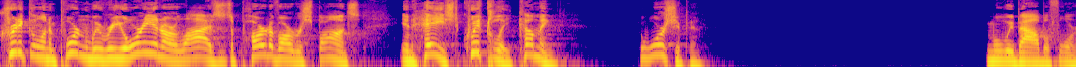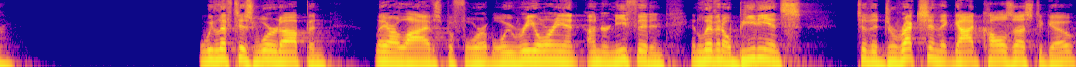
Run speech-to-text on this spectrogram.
critical and important. We reorient our lives. It's a part of our response in haste, quickly coming to worship Him. And will we bow before Him? Will we lift His Word up and lay our lives before it? Will we reorient underneath it and, and live in obedience to the direction that God calls us to go?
